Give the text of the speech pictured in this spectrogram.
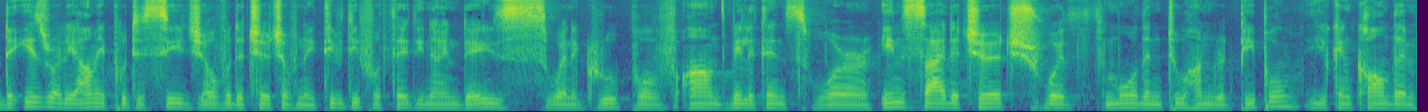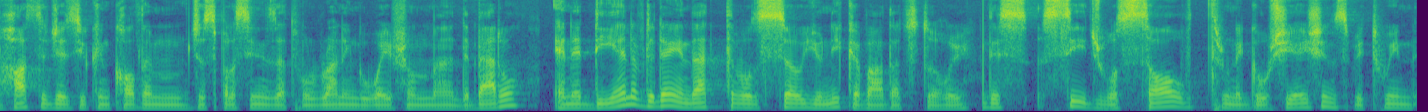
the Israeli army put a siege over the Church of Nativity for 39 days when a group of armed militants were inside the church with more than 200 people. You can call them hostages, you can call them just Palestinians that were running away from uh, the battle. And at the end of the day, and that was so unique about that story, this siege was solved through negotiations between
